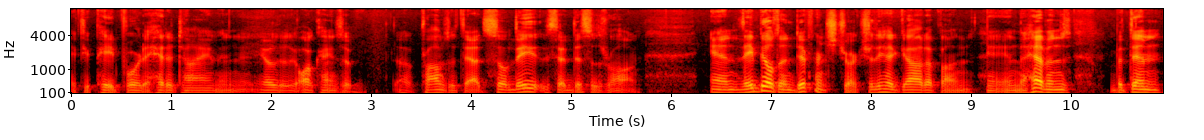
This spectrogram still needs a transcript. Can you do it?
if you paid for it ahead of time, and you know, there's all kinds of uh, problems with that. So they said this is wrong. And they built a different structure. They had God up on in the heavens, but then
